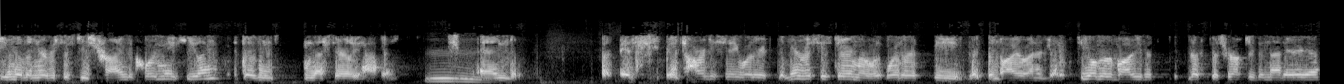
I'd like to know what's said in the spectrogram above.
even though the nervous system is trying to coordinate healing, it doesn't necessarily happen. Mm. And it's it's hard to say whether it's the nervous system or whether it's the like the bioenergetic field of the body that's, that's disrupted in that area,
